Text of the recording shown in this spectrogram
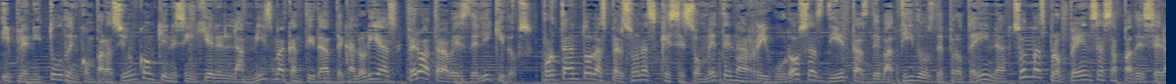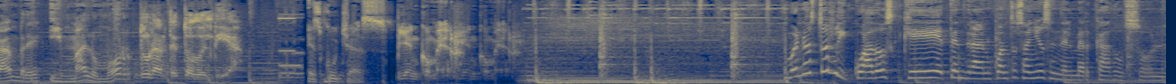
y plenitud en comparación con quienes ingieren la misma cantidad de calorías, pero a través de líquidos. Por tanto, las personas que se someten a rigurosas dietas de batidos de proteína son más propensas a padecer hambre y mal humor durante todo el día. Escuchas. Bien comer. Bien comer. Bueno, estos licuados que tendrán cuántos años en el mercado Sol.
